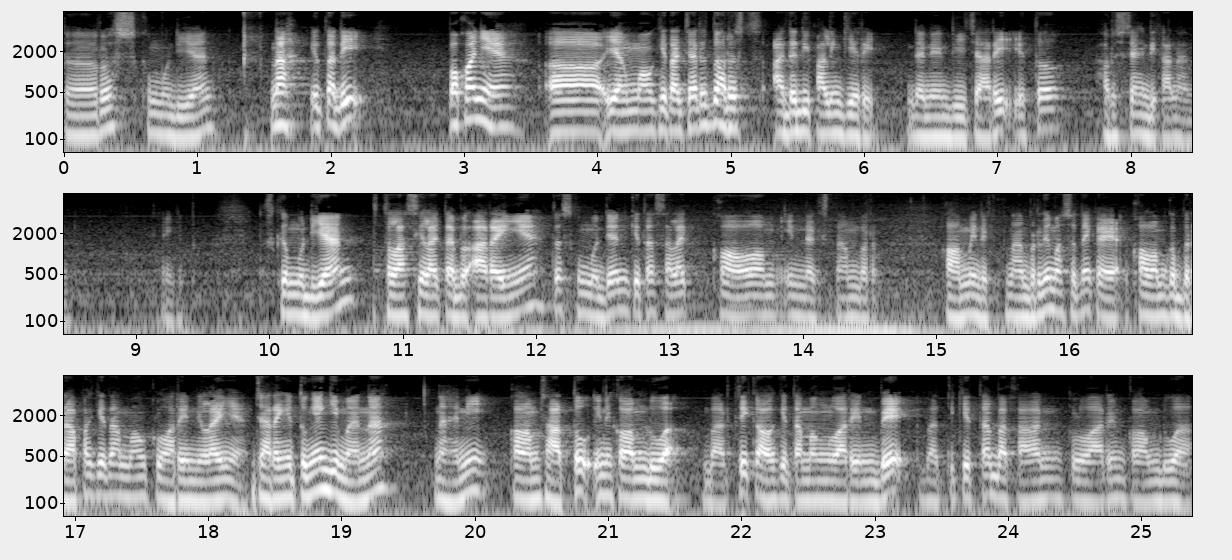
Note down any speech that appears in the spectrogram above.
Terus kemudian nah itu tadi. Pokoknya uh, yang mau kita cari itu harus ada di paling kiri. Dan yang dicari itu harus yang di kanan. Kayak gitu. Terus kemudian setelah select table array-nya terus kemudian kita select kolom index number. Kolom index number ini maksudnya kayak kolom keberapa kita mau keluarin nilainya. Cara ngitungnya gimana? Nah ini kolom satu ini kolom dua. Berarti kalau kita mau ngeluarin B berarti kita bakalan keluarin kolom dua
